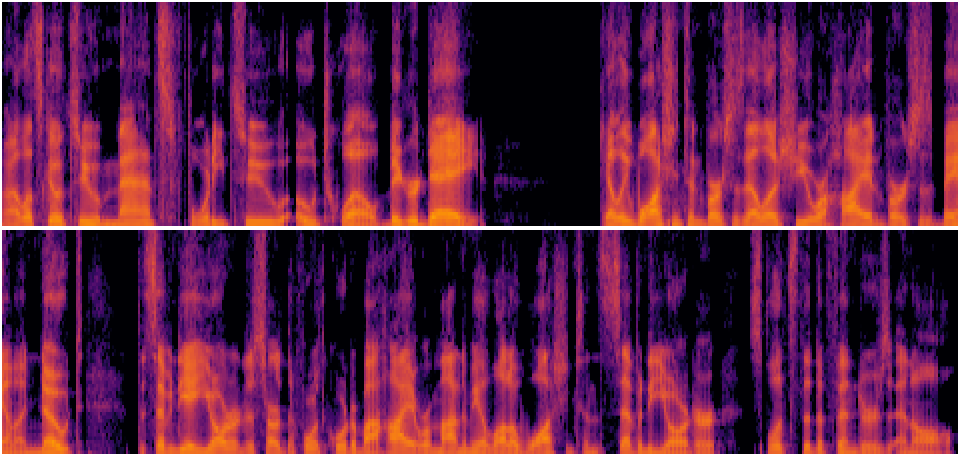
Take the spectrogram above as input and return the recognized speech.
All right, let's go to Matt's 42012. Bigger day. Kelly Washington versus LSU or Hyatt versus Bama. Note the 78 yarder to start the fourth quarter by Hyatt reminded me a lot of Washington's 70 yarder, splits the defenders and all.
